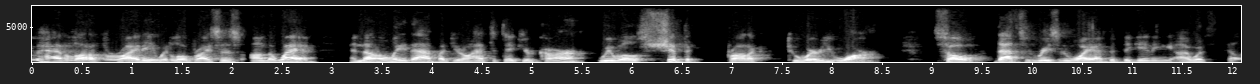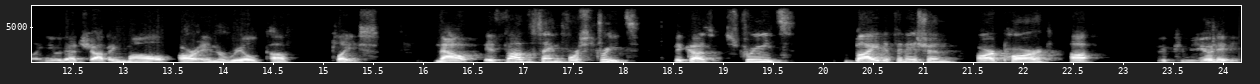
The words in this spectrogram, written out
you have a lot of variety with low prices on the web. And not only that, but you don't have to take your car. We will ship the product to where you are. So that's the reason why at the beginning I was telling you that shopping malls are in a real tough place. Now, it's not the same for streets because streets, by definition, are part of the community.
